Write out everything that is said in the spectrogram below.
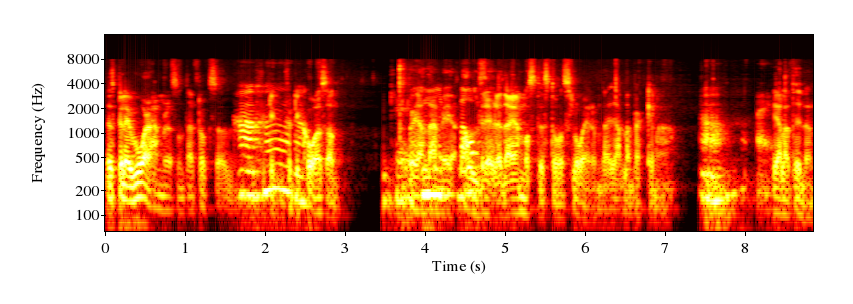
jag spelar Warhammer och sånt där också. 40K och sånt. Okay. Och jag lär mig aldrig det där. Jag måste stå och slå i de där jävla böckerna. Aha, hela tiden.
